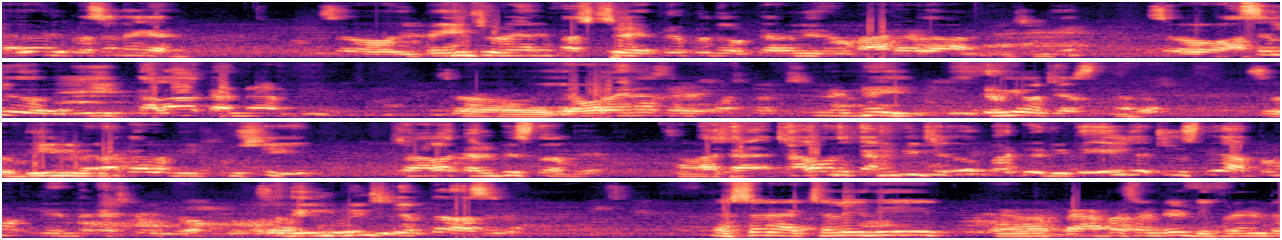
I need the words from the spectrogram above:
hello అండి ప్రసన్న గారు సో ఈ పెయింట్ చూడగానే ఫస్ట్ ఎప్పుడెప్పుడు దొరుకుతారో మీరు మాట్లాడదాం అనిపించింది. సో అసలు ఈ కళాఖండానికి సో ఎవరైనా సరే ఫస్ట్ వచ్చిన వెంటనే ఇక్కడికే వచ్చేస్తున్నారు. సో దీని వెనకాల మీ కృషి చాలా కనిపిస్తుంది. చాలా మంది కనిపించదు బట్ డీటెయిల్గా చూస్తే అర్థమవుతుంది ఎంత కష్టం ఉందో. సో దీని గురించి చెప్తారు అసలు? ఎస్ సార్ యాక్చువల్లీ ఇది పేపర్స్ అండి. డిఫరెంట్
